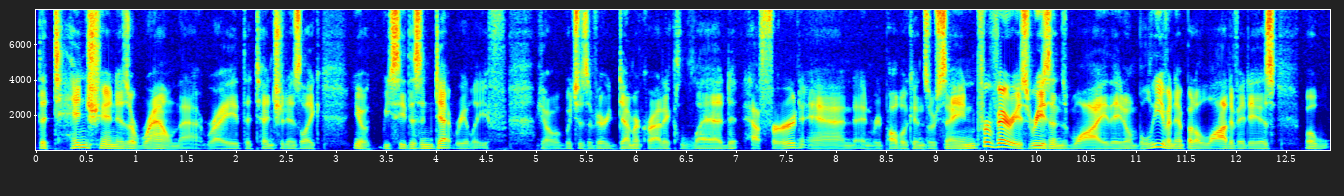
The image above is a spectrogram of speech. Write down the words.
the tension is around that, right? The tension is like, you know, we see this in debt relief, you know, which is a very Democratic led effort. And, and Republicans are saying, for various reasons, why they don't believe in it. But a lot of it is, well,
